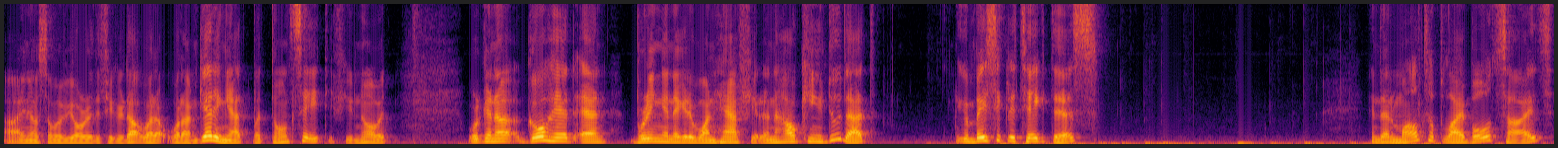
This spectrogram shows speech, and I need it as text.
Uh, I know some of you already figured out what, what I'm getting at, but don't say it if you know it. We're going to go ahead and bring a negative 1 half here. And how can you do that? You can basically take this and then multiply both sides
